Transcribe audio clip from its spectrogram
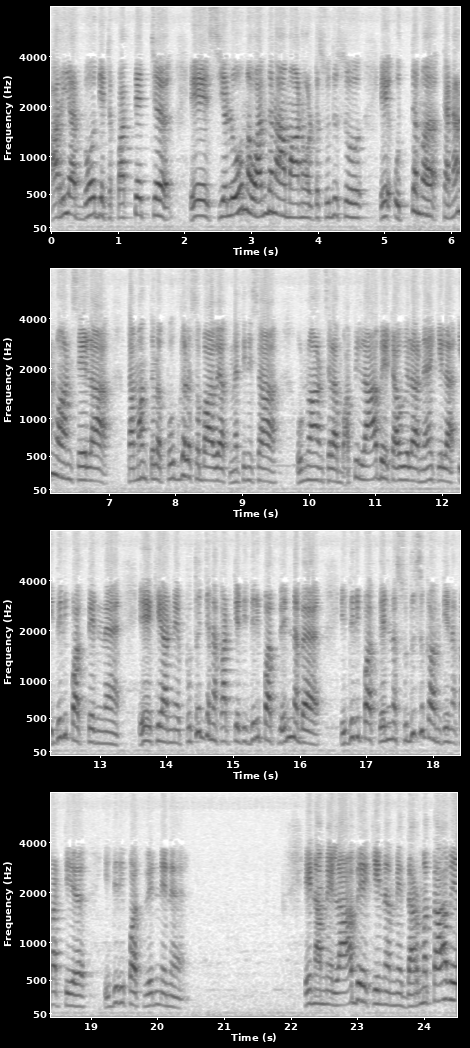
අරියත් බෝධියටපත් වෙච්ච ඒ සියලෝම වන්දනාමාන වලට සුදුසු ඒ උත්තම තනන් වහන්සේලා Taman තුළ පුද්ගල ස්වභාවයක් නැති නිසා උන්වහන්සේලා අපි ලාභයට අවු වෙලා නැහැ කියලා ඉදිරිපත් වෙන්නේ. ඒ කියන්නේ පුදුජන කට්ටියට ඉදිරිපත් වෙන්න බෑ. ඉදිරිපත් වෙන්න සුදුසුකම් තියෙන කට්ටිය ඉදිරිපත් වෙන්නේ නැහැ. එහෙනම් මේ ලාභය කියන මේ ධර්මතාවය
